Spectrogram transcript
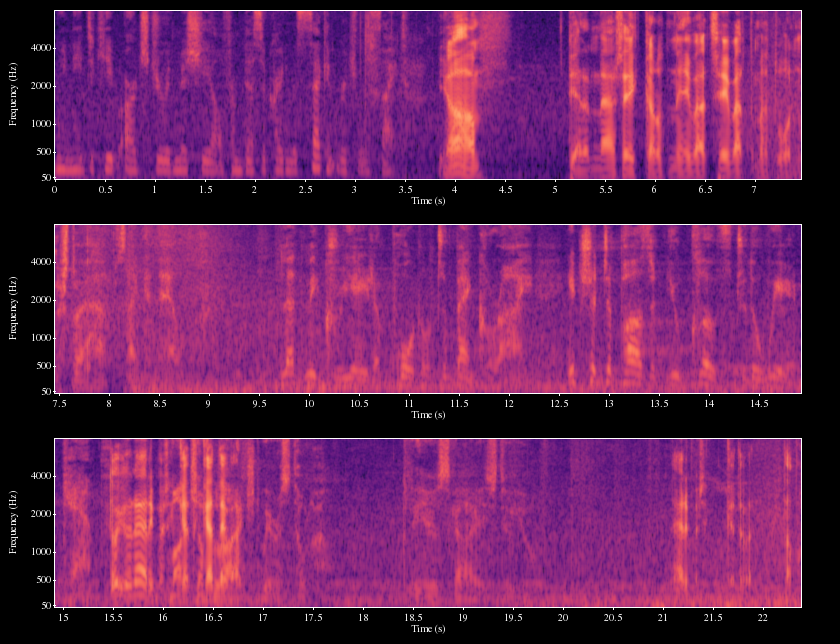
We need to keep Archdruid Michiel from desecrating the second ritual site. Jaha. Tiedän nämä seikkailut, ne ei, vält- se ei välttämättä tule onnistumaan. Perhaps I can help. Let me create a portal to Bangkorai. It should deposit you close to the weird camp. Toi on äärimmäisen Much kä- kätevä. obliged, Wiristola. Clear skies to you. Äärimmäisen kätevä tapa.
